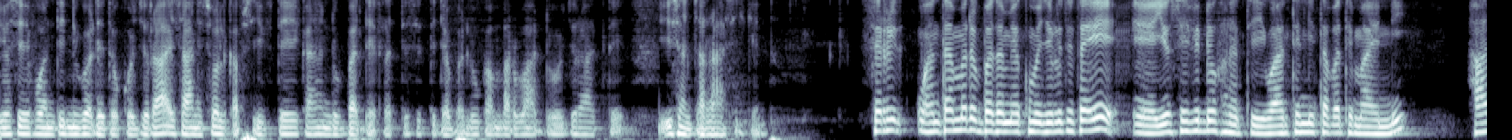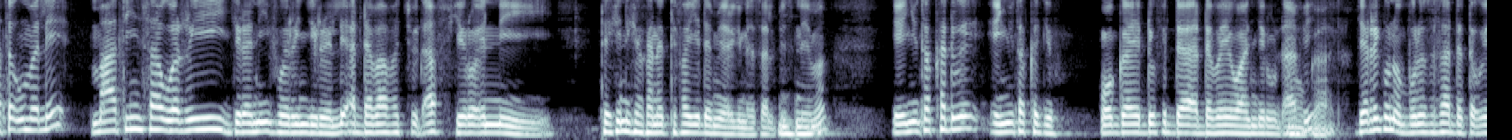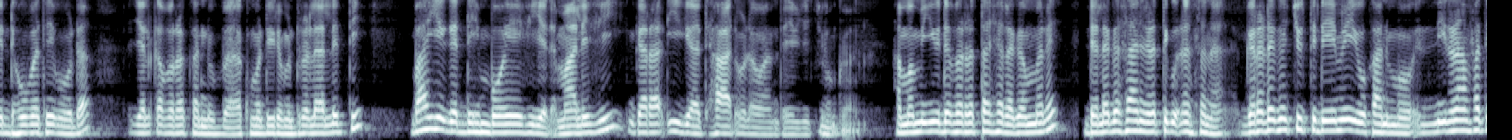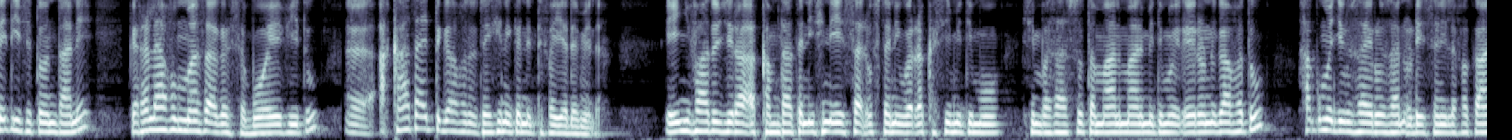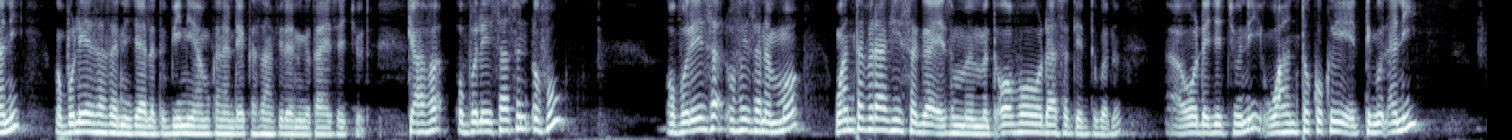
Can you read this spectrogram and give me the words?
Yoseef wanti inni godhe tokko jira isaanis wal qabsiiftee kanan dubbadhe irratti sitti dabaluu kan barbaaddu jiraatte isan carraasii kenna. Sirri wanta amma dubbatame akkuma jirutti ta'ee Yoseef iddoo kanatti wanti inni taphate maa'inni haa ta'u malee maatiin isaa warri jiraniif warri hin jirrellee adda baafachuudhaaf yeroo inni teeknika kanatti fayyadame argina salphisneema. eenyutu akka du'e eenyutu akka jiru waggaa hedduu fiddaa adda bahee waan jiruudhaaf jarri kun obboloota isaa adda ta'u edda hubatee booda jalqabarra kan akkuma diirama dura ilaalletti baay'ee gaddee hin boo'eefi jedha maaliif garaa dhiigaatti haadhoodha waan ta'eef jechuudha. hammamiyyuu dabarrattaa sharagan malee dalaga isaan irratti godhan sana gara dagachuutti deemee yookaan immoo irraanfatee dhiise toon taane gara laafummaa isaa agarsiisa boo'eefiitu akkaataa itti gaafatu teeknikan itti fayyadamedha. Eenyu faatu jira akkam taatan isin eessaa dhuftanii warra akkasii miti moo isin basaastota maal maal miti moo inni gaafatu haquma jiru isaa yeroo isaan odeessanii lafa kaa'anii obboleessaa sanii jaalatu biiniyaam kanallee akka isaan fidan taasisa jechuudha. Gaafa obboleessaa sun dhufu obboleessaa dhufe sana immoo wanta biraa keessa gaa'e xoofoo odaa sateettu kana oda jechuun waan tokko itti godhanii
